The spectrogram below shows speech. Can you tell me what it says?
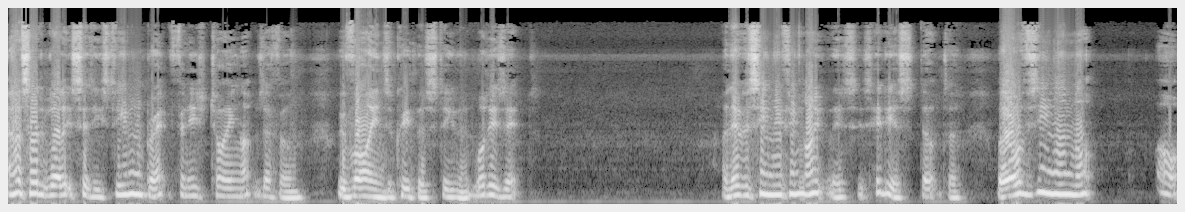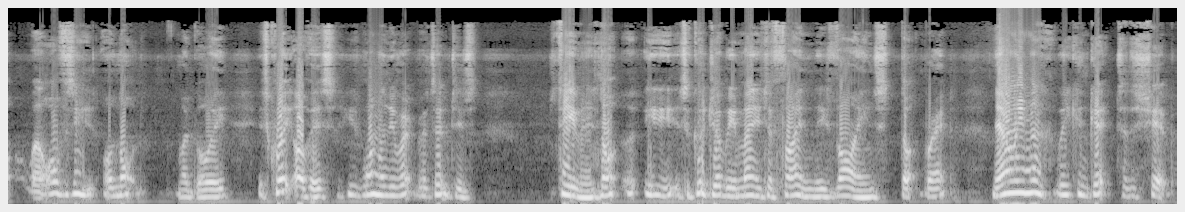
Outside of Dalek City, Stephen and Brett finished tying up Zephon with vines and creepers. Stephen, what is it? I've never seen anything like this. It's hideous, Doctor. Well, obviously I'm not. Oh, well, obviously or not, my boy. It's quite obvious. He's one of the representatives Stephen, it's not. It's a good job we managed to find these vines. Dot Brett. Now we must, we can get to the ship.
